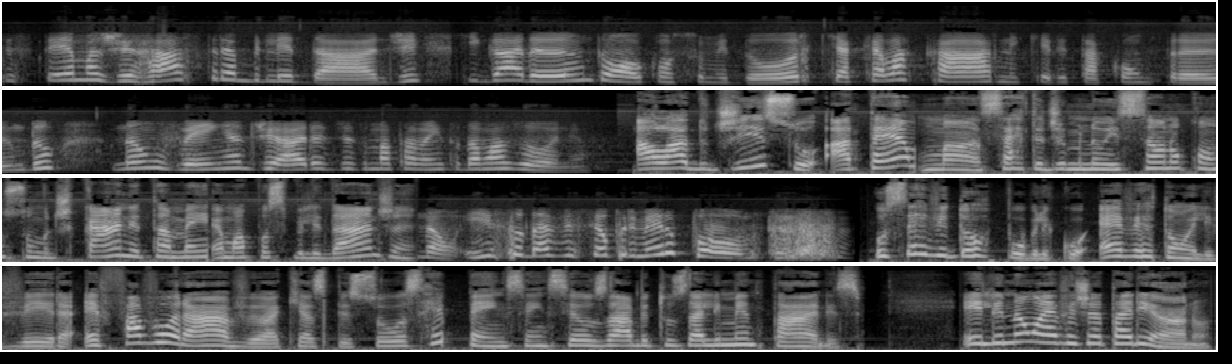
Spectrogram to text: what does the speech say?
sistemas de rastreabilidade que garantam ao consumidor que aquela carne que ele está comprando não venha de área de desmatamento da Amazônia. Ao lado disso, até uma certa diminuição no consumo de carne também é uma possibilidade? Não, isso deve ser o primeiro ponto. O servidor público Everton Oliveira é favorável a que as pessoas repensem seus hábitos alimentares. Ele não é vegetariano,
